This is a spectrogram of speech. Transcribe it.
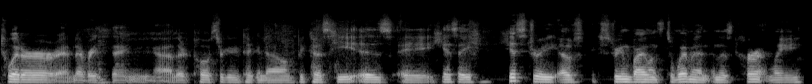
Twitter and everything. Uh, their posts are getting taken down because he is a he has a history of extreme violence to women and is currently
